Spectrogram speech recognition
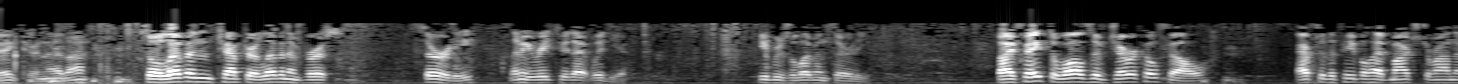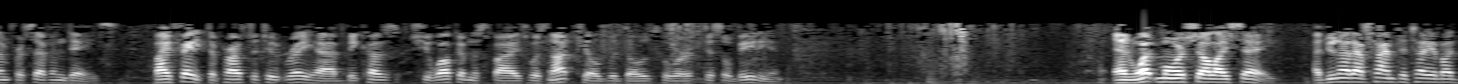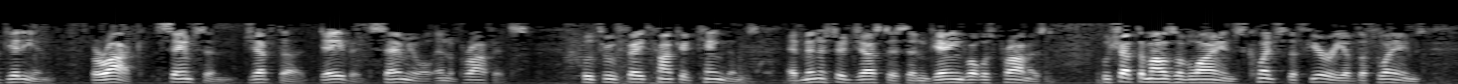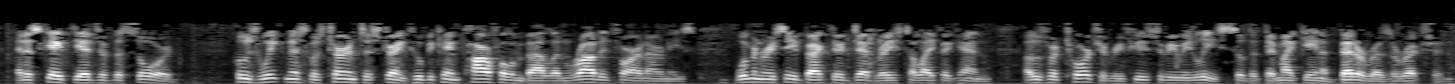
Okay, turn that on. So 11, chapter 11 and verse 30. Let me read through that with you. Hebrews 11:30. By faith the walls of Jericho fell after the people had marched around them for 7 days. By faith the prostitute Rahab because she welcomed the spies was not killed with those who were disobedient. And what more shall I say? I do not have time to tell you about Gideon, Barak, Samson, Jephthah, David, Samuel, and the prophets, who through faith conquered kingdoms, administered justice, and gained what was promised, who shut the mouths of lions, quenched the fury of the flames, and escaped the edge of the sword, whose weakness was turned to strength, who became powerful in battle and routed foreign armies. Women received back their dead raised to life again. Others were tortured, refused to be released, so that they might gain a better resurrection.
